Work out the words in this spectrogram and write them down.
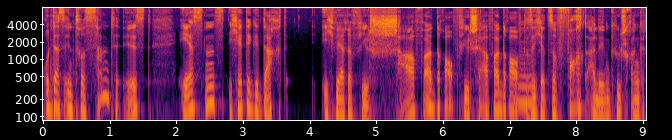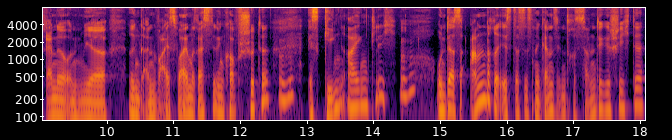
Und das Interessante ist, erstens, ich hätte gedacht, ich wäre viel scharfer drauf, viel schärfer drauf, dass ich jetzt sofort an den Kühlschrank renne und mir irgendeinen Weißweinrest in den Kopf schütte. Es ging eigentlich. Und das andere ist, das ist eine ganz interessante Geschichte.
